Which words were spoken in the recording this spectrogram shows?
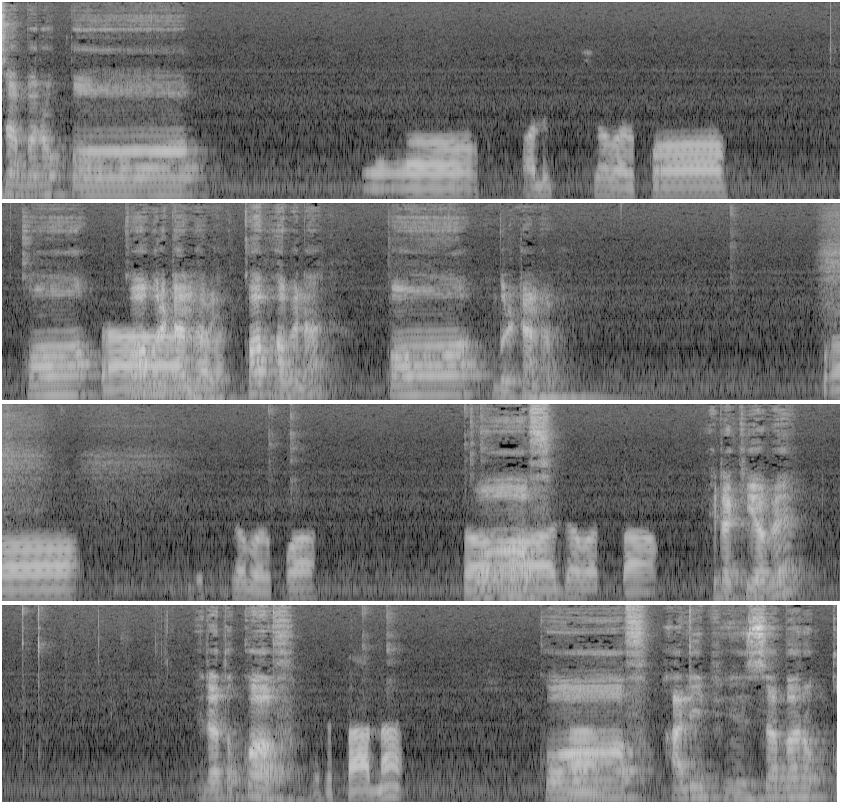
জবর ক। কফ আলিফ জবর কফ। ক ক বলে টান হবে। কফ হবে না। বলে টান হবে। এটা কি হবে? এটা তো কফ। এটা তা না। কফ আলিফ জবর ক।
